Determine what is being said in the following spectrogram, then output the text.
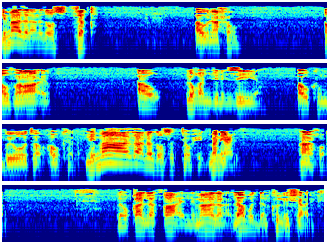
لماذا لا ندرس فقه أو نحو أو فرائض أو لغة إنجليزية أو كمبيوتر أو كذا؟ لماذا ندرس التوحيد؟ من يعرف؟ ها أخوان. لو قال لك قائل لماذا؟ لابد الكل يشارك.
